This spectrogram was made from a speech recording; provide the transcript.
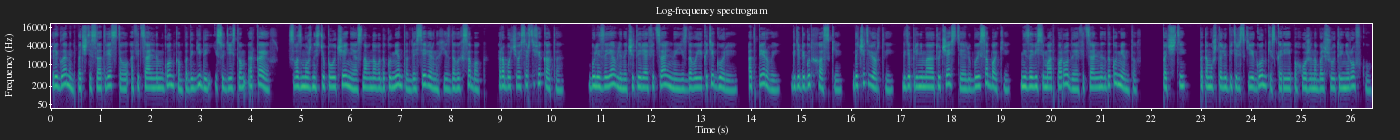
Регламент почти соответствовал официальным гонкам под эгидой и судейством РКФ с возможностью получения основного документа для северных ездовых собак – рабочего сертификата. Были заявлены четыре официальные ездовые категории – от первой, где бегут хаски, до четвертой, где принимают участие любые собаки, независимо от породы и официальных документов. Почти, потому что любительские гонки скорее похожи на большую тренировку,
